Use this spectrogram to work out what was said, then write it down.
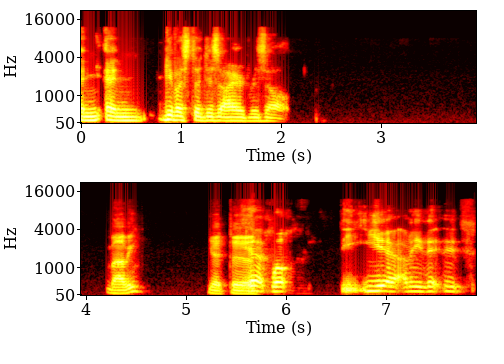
and and give us the desired result. Bobby, get uh, yeah, well, yeah. I mean, it's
